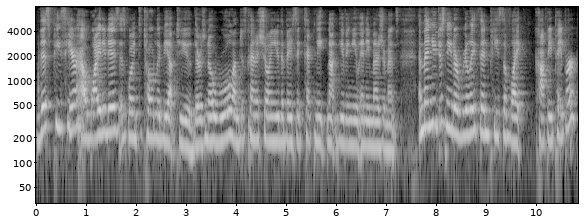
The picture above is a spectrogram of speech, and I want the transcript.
This piece here, how white it is, is going to totally be up to you. There's no rule. I'm just kind of showing you the basic technique, not giving you any measurements. And then you just need a really thin piece of like copy paper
